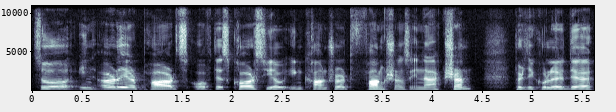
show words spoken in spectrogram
So in earlier parts of this course, you have encountered functions in action, particularly the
